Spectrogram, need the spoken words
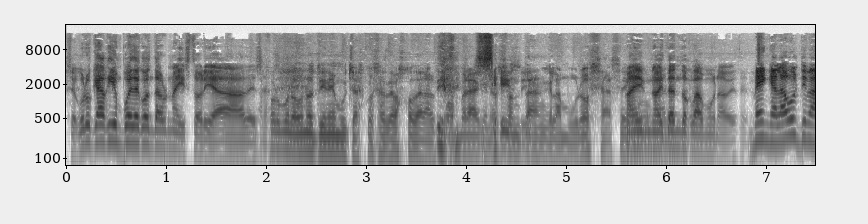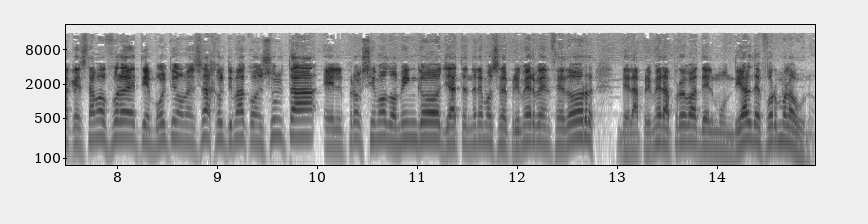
seguro que alguien puede contar una historia de esa. La Fórmula 1 tiene muchas cosas debajo de la alfombra que no son tan glamurosas. ¿eh? No, hay, tanto glamour a veces. Venga, la última, que estamos fuera de tiempo. Último mensaje, última consulta. El próximo domingo ya tendremos el primer vencedor de la primera prueba del Mundial de Fórmula 1.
